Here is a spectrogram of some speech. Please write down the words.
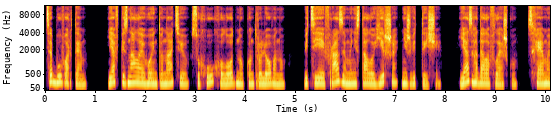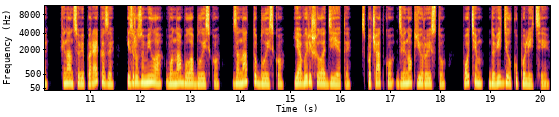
Це був Артем. Я впізнала його інтонацію, суху, холодну, контрольовану. Від цієї фрази мені стало гірше, ніж від тиші. Я згадала флешку, схеми, фінансові перекази І зрозуміла, вона була близько, занадто близько. Я вирішила діяти. Спочатку дзвінок юристу, потім до відділку поліції.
